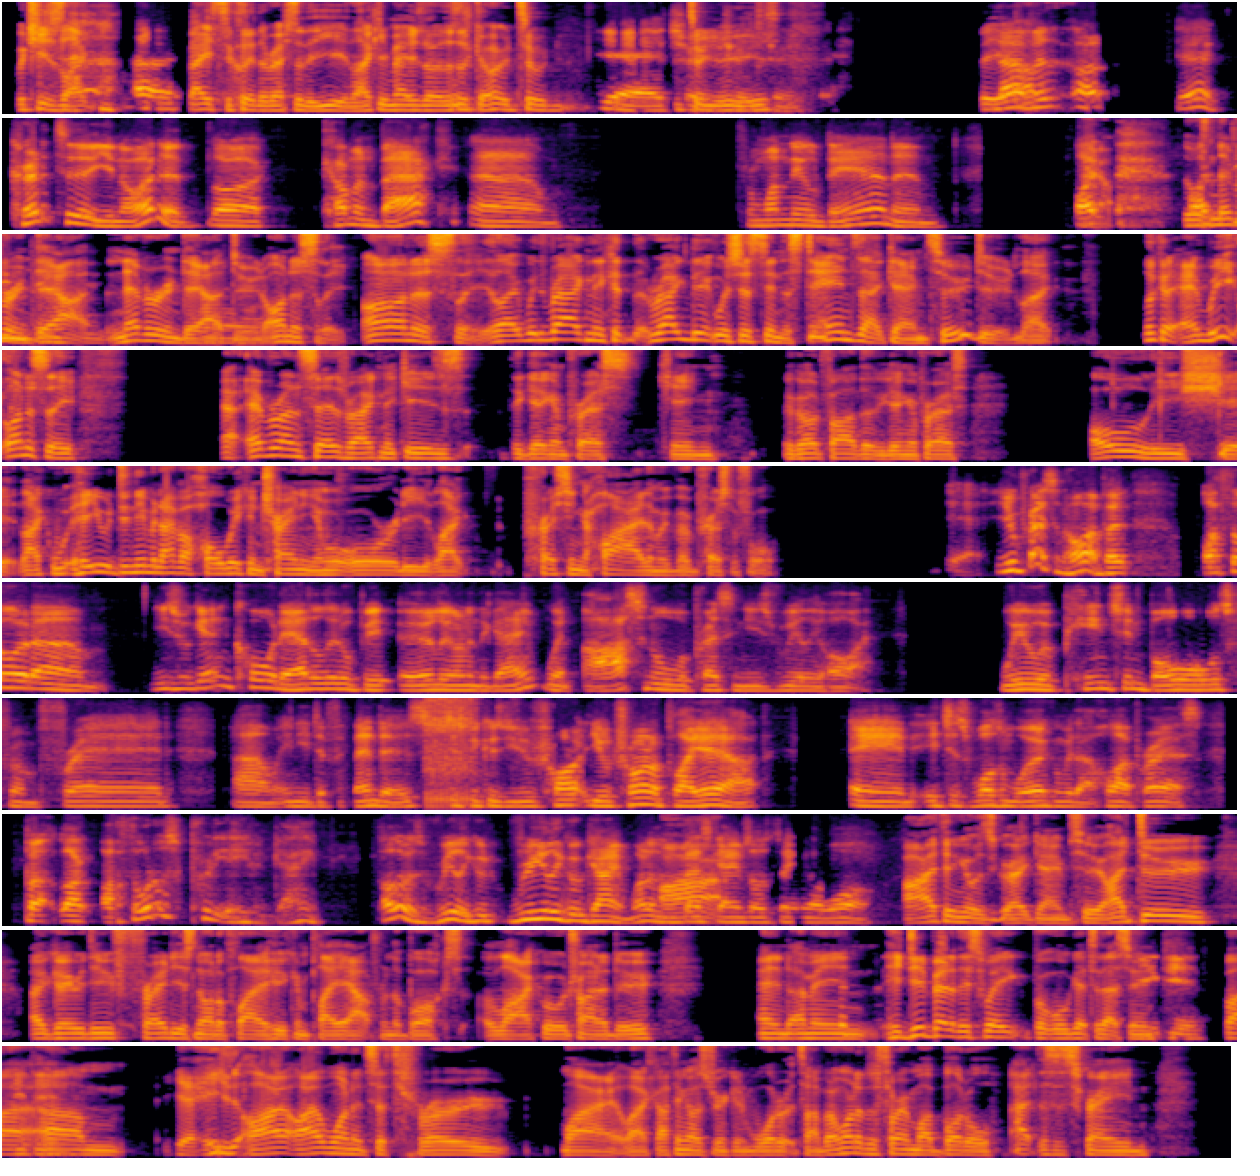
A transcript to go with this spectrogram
which is like basically the rest of the year. Like you may as well just go until yeah, true, true, years. True. But yeah, no, but, uh, yeah, credit to United like coming back um, from one 0 down and. I, yeah. There was I never in doubt, never in doubt, dude. Honestly, honestly, like with Rangnick, Rangnick was just in the stands that game too, dude. Like, look at it, and we honestly, everyone says Rangnick is the Gegenpress king, the godfather of the Gegenpress. Holy shit! Like he didn't even have a whole week in training, and we're already like pressing higher than we've ever pressed before. Yeah, you're pressing high, but I thought um you were getting caught out a little bit early on in the game when Arsenal were pressing you really high. We were pinching balls from Fred um, and your defenders just because you were trying you were trying to play out, and it just wasn't working with that high press. But like I thought it was a pretty even game. I thought it was a really good, really good game. One of the uh, best games I've seen in a while. I think it was a great game too. I do agree with you. Fred is not a player who can play out from the box like we were trying to do. And I mean, he did better this week, but we'll get to that soon. But um, yeah, he. I I wanted to throw my like I think I was drinking water at the time, but I wanted to throw my bottle at the screen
